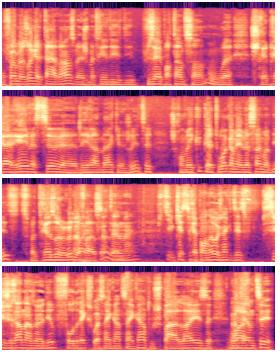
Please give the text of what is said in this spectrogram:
au fur et à mesure que le temps avance, ben, je mettrai des, des plus importantes sommes, ou euh, je serais prêt à réinvestir les rendements que j'ai. Je suis convaincu que toi, comme investisseur immobilier, tu, tu vas être très heureux de Ah faire ça. Certainement. là. Qu'est-ce que tu répondrais aux gens qui disent si je rentre dans un deal, il faudrait que je sois 50-50 ou je suis pas à l'aise en Ouais. termes, tu sais,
